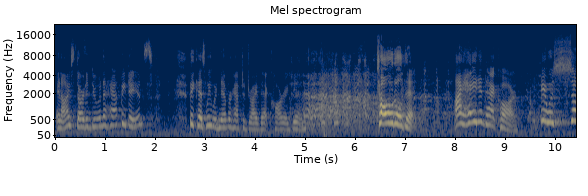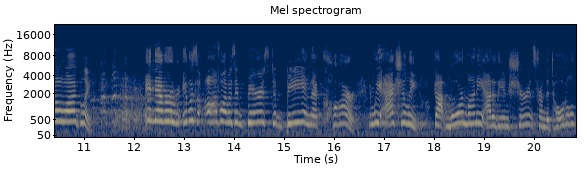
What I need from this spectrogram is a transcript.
And I started doing a happy dance because we would never have to drive that car again. Totaled it. I hated that car. It was so ugly. It never, it was awful. I was embarrassed to be in that car. And we actually got more money out of the insurance from the total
